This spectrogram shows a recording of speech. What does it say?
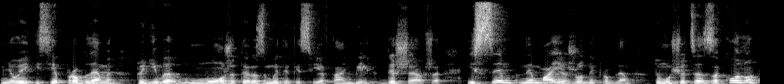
в нього якісь є проблеми, тоді ви можете розмитнити свій автомобіль дешевше. І з цим немає жодних проблем, тому що це законно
